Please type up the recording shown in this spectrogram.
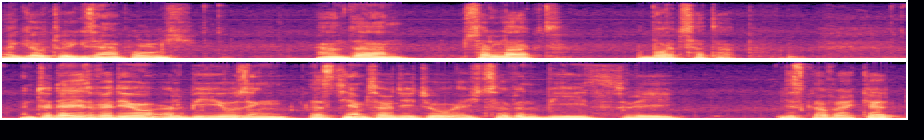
I go to examples and then select board setup. In today's video, I'll be using STM32H7B3 Discovery Kit.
